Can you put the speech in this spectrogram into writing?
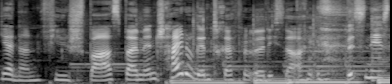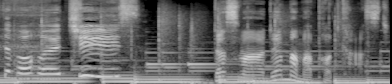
Ja, dann viel Spaß beim Entscheidungen treffen, würde ich sagen. Bis nächste Woche. Tschüss. Das war der Mama Podcast.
